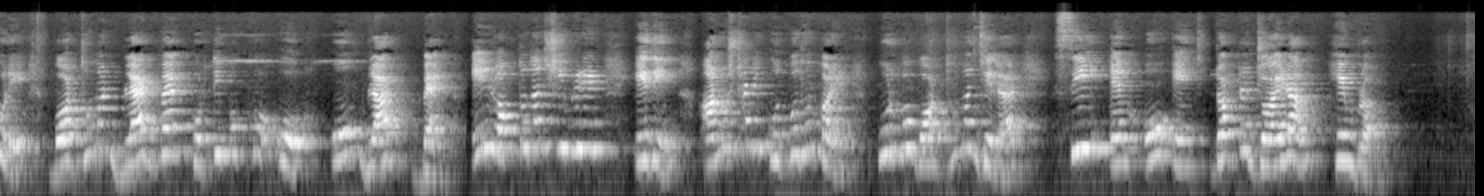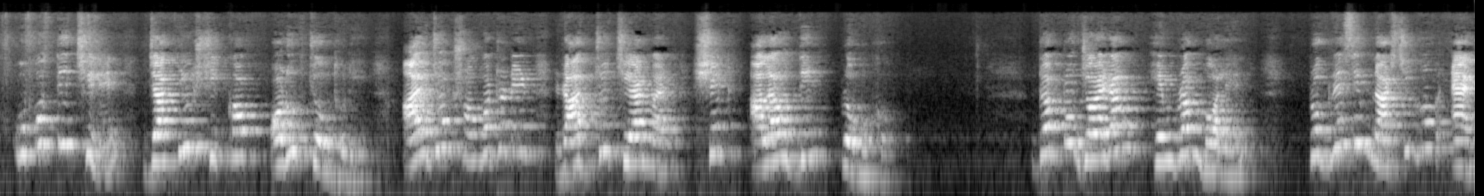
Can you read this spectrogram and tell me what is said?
করে বর্ধমান ব্লাড ব্যাংক কর্তৃপক্ষ ও ওম ব্লাড ব্যাংক। এই রক্তদান শিবিরের এদিন আনুষ্ঠানিক উদ্বোধন করেন পূর্ব বর্ধমান জেলার সিএমওএইচ ডক্টর জয়রাম হেমব্রম। উপস্থিত ছিলেন জাতীয় শিক্ষক অরূপ চৌধুরী, আয়োজক সংগঠনের রাজ্য চেয়ারম্যান শেখ আলাউদ্দিন প্রমুখ। ডক্টর জয়রাম হেমব্রম বলেন প্রোগ্রেসিভ নার্সিংহোম অ্যান্ড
